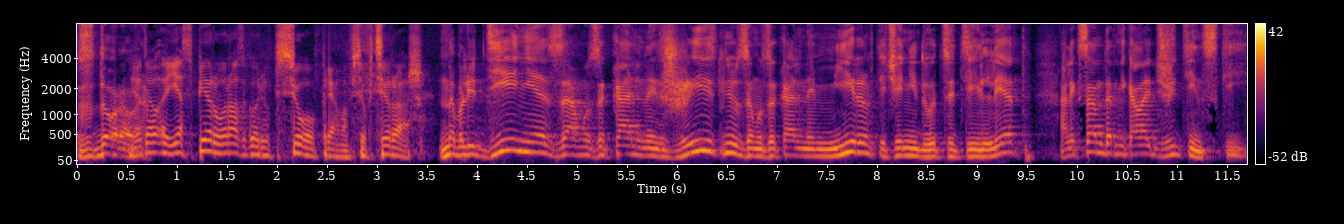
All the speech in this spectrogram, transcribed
Здорово. Это, я с первого раза говорю, все, прямо все в тираж. Наблюдение за музыкальной жизнью, за музыкальным миром в течение 20 лет. Александр Николаевич Житинский.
